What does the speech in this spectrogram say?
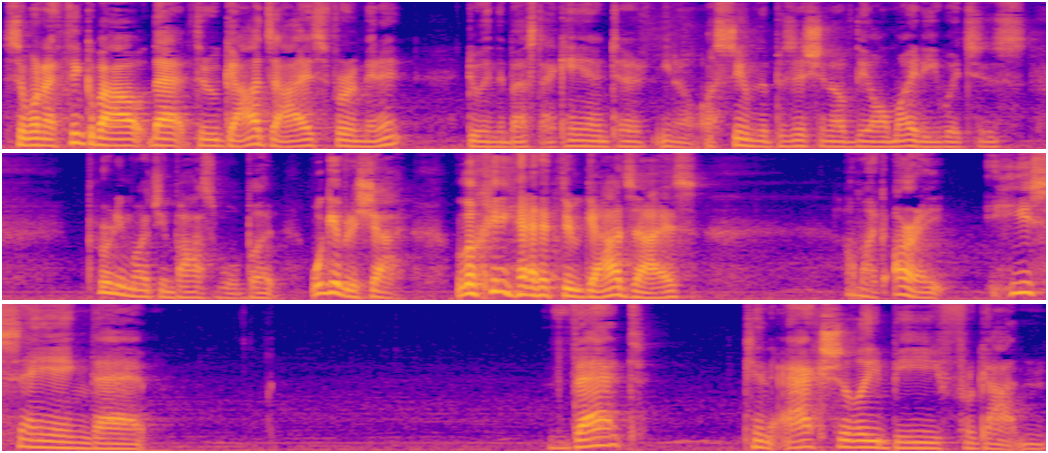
So when I think about that through God's eyes for a minute, doing the best I can to, you know, assume the position of the Almighty, which is pretty much impossible, but we'll give it a shot. Looking at it through God's eyes, I'm like, all right, he's saying that that can actually be forgotten.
